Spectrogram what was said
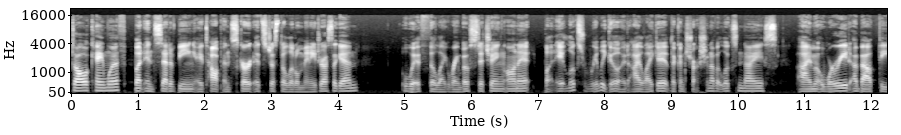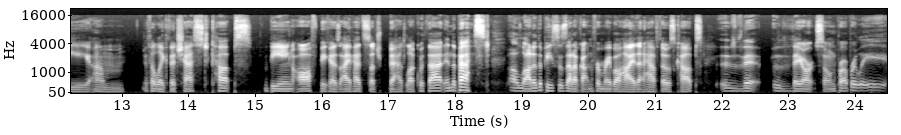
doll came with, but instead of being a top and skirt, it's just a little mini dress again with the like rainbow stitching on it, but it looks really good. I like it. The construction of it looks nice. I'm worried about the um the like the chest cups being off because I've had such bad luck with that in the past. A lot of the pieces that I've gotten from Rainbow High that have those cups, they, they aren't sewn properly.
